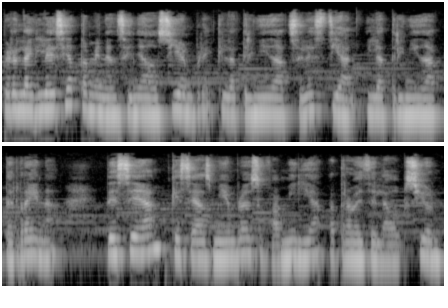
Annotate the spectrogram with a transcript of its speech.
Pero la Iglesia también ha enseñado siempre que la Trinidad Celestial y la Trinidad Terrena desean que seas miembro de su familia a través de la adopción.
